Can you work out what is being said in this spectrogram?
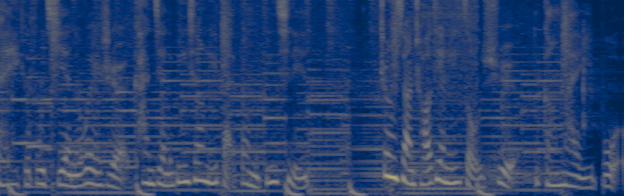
在一个不起眼的位置看见了冰箱里摆放的冰淇淋，正想朝店里走去，刚迈一步，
